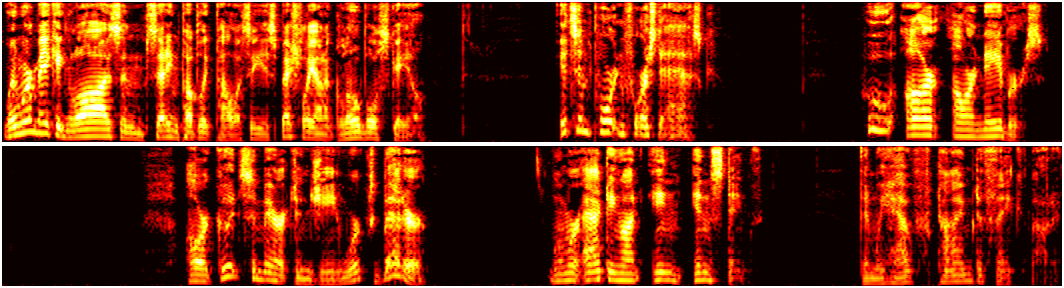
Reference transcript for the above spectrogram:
When we're making laws and setting public policy, especially on a global scale, it's important for us to ask who are our neighbors? Our Good Samaritan gene works better when we're acting on in- instinct than we have time to think about it.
